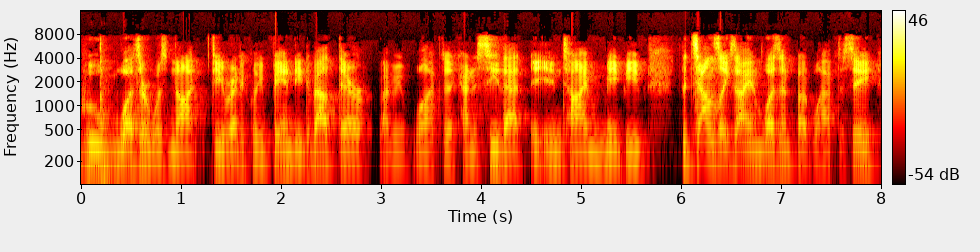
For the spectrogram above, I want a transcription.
who was or was not theoretically bandied about there? I mean, we'll have to kind of see that in time. Maybe it sounds like Zion wasn't, but we'll have to see.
